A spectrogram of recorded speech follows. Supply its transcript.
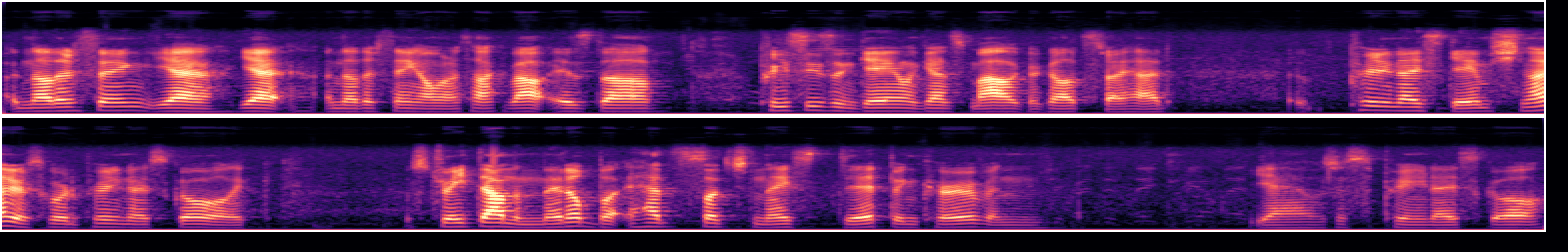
another thing, yeah, yeah, another thing I want to talk about is the preseason game against Malaga Galatasaray I had. Pretty nice game. Schneider scored a pretty nice goal, like straight down the middle, but it had such a nice dip and curve, and yeah, it was just a pretty nice goal.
